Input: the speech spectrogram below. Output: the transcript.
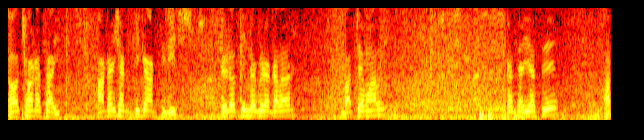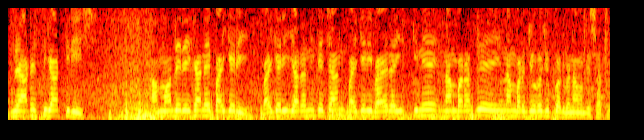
হ্যাঁ ছটা সাইজ আঠাইশ আট থেকে আটত্রিশ। এটাও তিনটা করে কালার। বাচ্চা মাল। একটা সাইজ আছে। আপনি আঠাশ থেকে আটত্রিশ। আমাদের এখানে পাইকারি। পাইকারি যারা নিতে চান পাইকারি ভাইয়েরা স্ক্রিনে নাম্বার আছে এই নাম্বারে যোগাযোগ করবেন আমাদের সাথে।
